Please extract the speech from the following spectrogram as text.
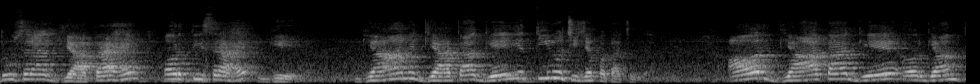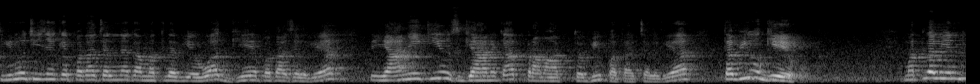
दूसरा ज्ञाता है और तीसरा है गे ज्ञान, ज्ञाता गे ये तीनों चीज़ें पता चल जाती और ज्ञाता गे और ज्ञान तीनों चीज़ें के पता चलने का मतलब ये हुआ, ज्ञ पता चल गया तो यानी कि उस ज्ञान का प्रमात्व भी पता चल गया, तभी वो ज्ञ होगा। मतलब इन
